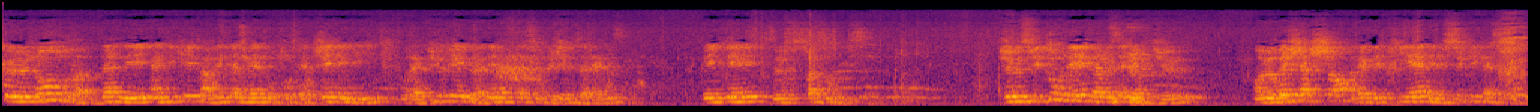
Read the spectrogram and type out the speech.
que le nombre d'années indiquées par l'Éternel au prophète Jérémie pour la durée de la dévastation de Jérusalem était de 70. Je me suis tourné vers le Seigneur Dieu en le recherchant avec des prières et des supplications,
